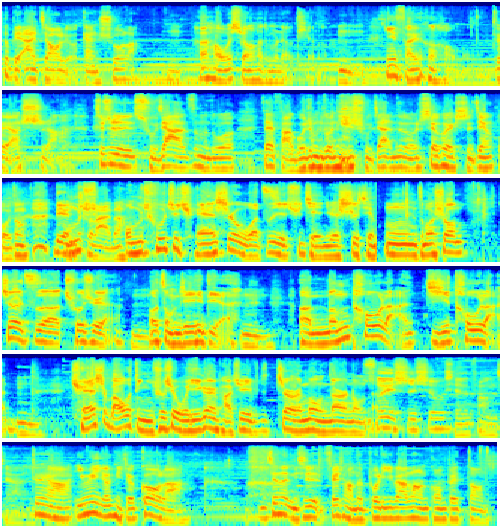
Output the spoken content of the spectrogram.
特别爱交流，敢说了。嗯，还好，我喜欢和他们聊天了。嗯，因为法语很好嘛。对啊，是啊，就是暑假这么多，在法国这么多年暑假这种社会实践活动练出来的。我们出去全是我自己去解决事情。嗯，怎么说？这次出去，我总结一点，嗯，呃，能偷懒即偷懒，嗯，全是把我顶出去，我一个人跑去这儿弄那儿弄的。所以是休闲放假。对啊，因为有你就够了。你真的你是非常的玻璃瓦浪光被当，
